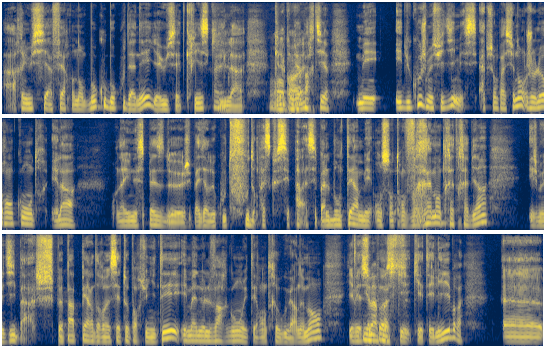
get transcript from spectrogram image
a réussi à faire pendant beaucoup, beaucoup d'années. Il y a eu cette crise qui l'a conduit à partir. Mais, et du coup, je me suis dit, mais c'est absolument passionnant. Je le rencontre, et là, on a une espèce de, je vais pas dire de coup de foudre parce que c'est pas, c'est pas le bon terme, mais on s'entend vraiment très très bien. Et je me dis, bah, je peux pas perdre cette opportunité. Emmanuel Vargon était rentré au gouvernement. Il y avait ce poste, Qui, était libre. Euh,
